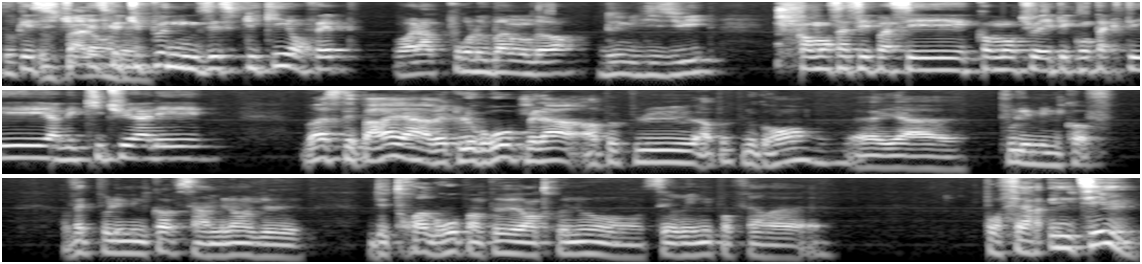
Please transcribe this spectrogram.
Donc, est-ce que tu peux nous expliquer, en fait, voilà, pour le Ballon d'Or 2018, comment ça s'est passé, comment tu as été contacté, avec qui tu es allé? Bah, c'était pareil hein, avec le groupe, mais là, un peu plus, un peu plus grand. Euh, Il y a Poulieminkov. En fait, Poulieminkov, c'est un mélange de, de trois groupes un peu entre nous. On s'est réunis pour faire, euh, pour faire une team.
